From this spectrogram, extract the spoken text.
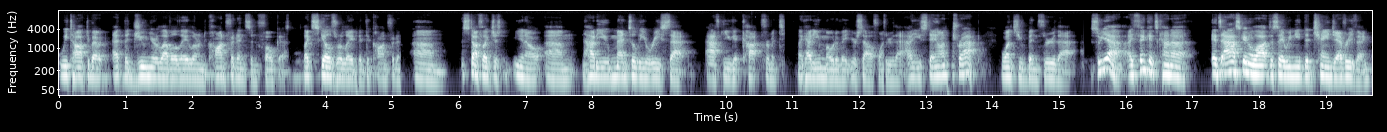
we talked about at the junior level they learned confidence and focus like skills related to confidence. Um, stuff like just you know um, how do you mentally reset after you get cut from a team like how do you motivate yourself through that? How do you stay on track once you've been through that? So yeah i think it's kind of it's asking a lot to say we need to change everything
